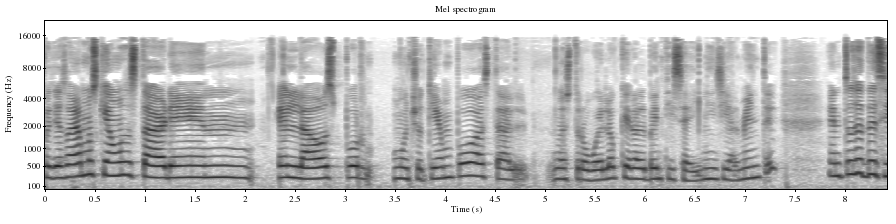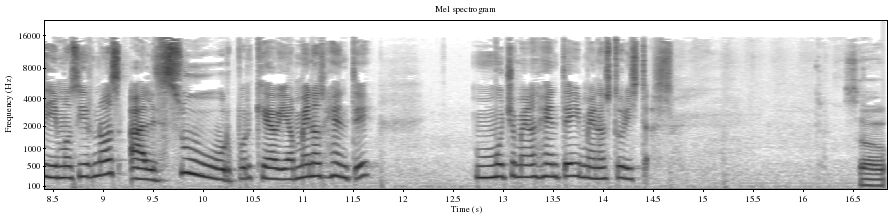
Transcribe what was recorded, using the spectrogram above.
pues ya sabemos que íbamos a estar en, en Laos por mucho tiempo, hasta nuestro vuelo que era el 26 inicialmente. Entonces decidimos irnos al sur porque había menos gente, mucho menos gente y menos turistas. So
